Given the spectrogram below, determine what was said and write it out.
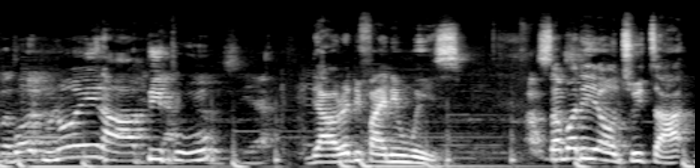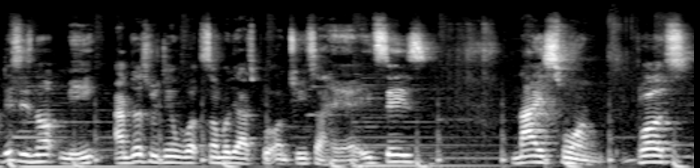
But knowing our people, yeah. they are already finding ways. Somebody here on Twitter, this is not me, I'm just reading what somebody has put on Twitter here. It says, nice one, but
